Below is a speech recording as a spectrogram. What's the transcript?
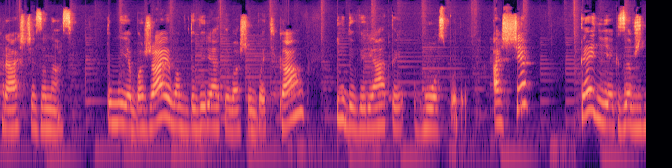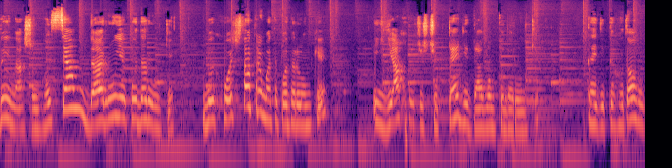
краще за нас. Тому я бажаю вам довіряти вашим батькам і довіряти Господу. А ще Теді, як завжди, нашим гостям дарує подарунки. Ви хочете отримати подарунки? І я хочу, щоб Теді дав вам подарунки. Теді, ти готовий?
